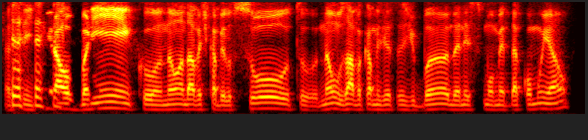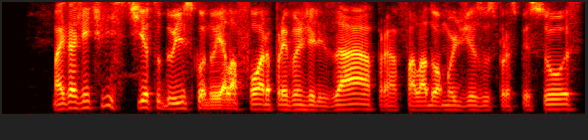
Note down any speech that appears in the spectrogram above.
Assim, tirar o brinco, não andava de cabelo solto, não usava camisetas de banda nesse momento da comunhão. Mas a gente vestia tudo isso quando ia lá fora para evangelizar, para falar do amor de Jesus para as pessoas.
